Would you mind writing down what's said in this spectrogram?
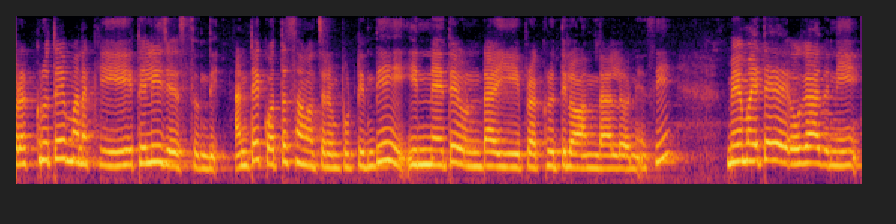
ప్రకృతే మనకి తెలియజేస్తుంది. అంటే కొత్త సంవత్సరం పుట్టింది ఇన్నైతే ఉండాయి ప్రకృతిలో అందాలు అనేసి. మేమైతే ఉగాదిని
